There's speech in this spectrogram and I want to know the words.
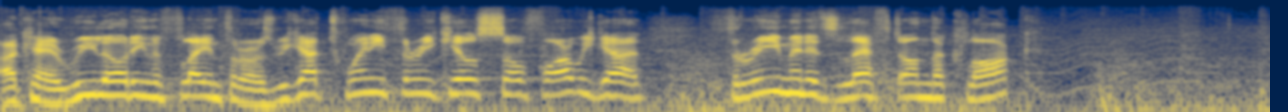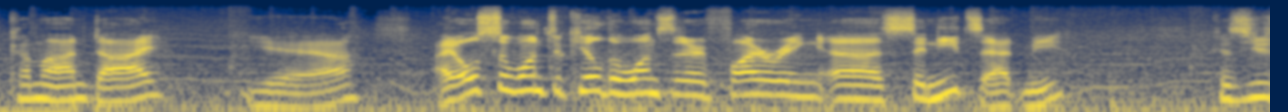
Okay, reloading the flamethrowers. We got 23 kills so far. We got 3 minutes left on the clock. Come on, die. Yeah. I also want to kill the ones that are firing uh, at me. Because you,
